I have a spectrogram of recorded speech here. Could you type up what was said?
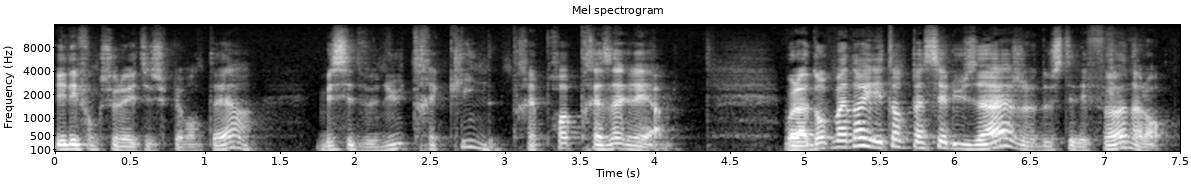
et les fonctionnalités supplémentaires, mais c'est devenu très clean, très propre, très agréable. Voilà, donc maintenant il est temps de passer à l'usage de ce téléphone. Alors,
